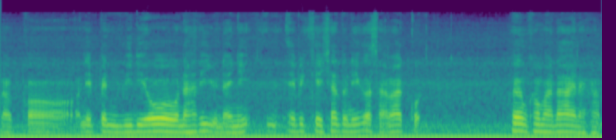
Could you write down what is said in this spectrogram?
แล้วก็อันนี้เป็นวิดีโอนะที่อยู่ในนี้แอปพลิเคชันตัวนี้ก็สามารถกดเพิ่มเข้ามาได้นะครับ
